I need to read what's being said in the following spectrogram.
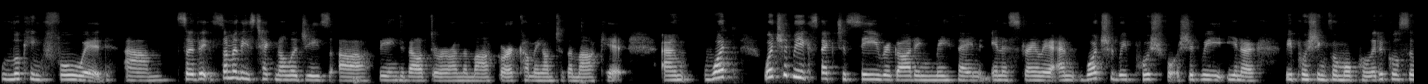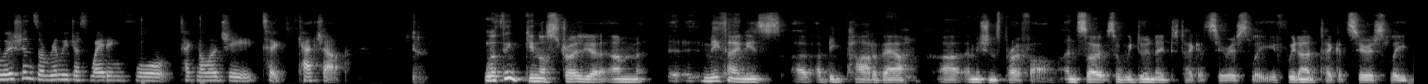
looking forward, um, so that some of these technologies are being developed or are on the market or are coming onto the market. Um, what what should we expect to see regarding methane in Australia, and what should we push for? Should we, you know, be pushing for more political solutions, or really just waiting for technology to catch up? Well, I think in Australia, um, methane is a, a, big part of our uh, emissions profile, and so so we do need to take it seriously. If we don't take it seriously,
